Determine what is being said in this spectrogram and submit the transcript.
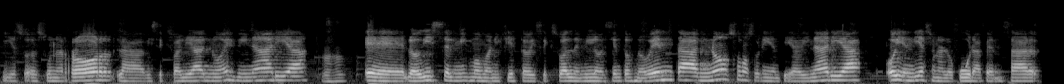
y eso es un error. La bisexualidad no es binaria. Eh, lo dice el mismo manifiesto bisexual de 1990. No somos una identidad binaria. Hoy en día es una locura pensar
